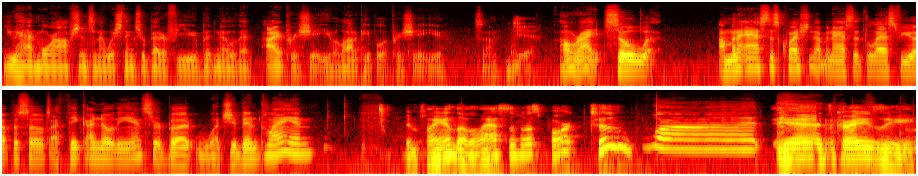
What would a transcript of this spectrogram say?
you had more options and I wish things were better for you, but know that I appreciate you. A lot of people appreciate you. So, Yeah. all right. So, I'm going to ask this question. I've been asked it the last few episodes. I think I know the answer, but what you been playing? Been playing The Last of Us Part 2. What? Yeah, it's crazy.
